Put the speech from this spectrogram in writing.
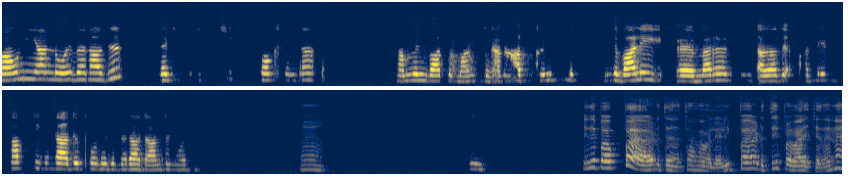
மவுனியா நோய் வராது தமிழ் வார்த்தை அது இந்த வாழை மரம் அதாவது அதை சாப்பிட்டீங்கன்னா அது போனது வராது அந்த நோய். ம். இது இப்போ எப்போ எடுத்த தகவல்கள்? இப்போ எடுத்து இப்போ வாய்ச்சதானே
